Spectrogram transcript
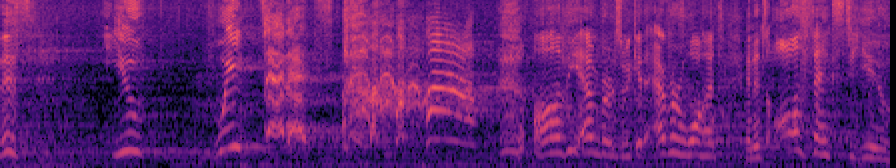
This, you, we did it! all the embers we could ever want, and it's all thanks to you.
